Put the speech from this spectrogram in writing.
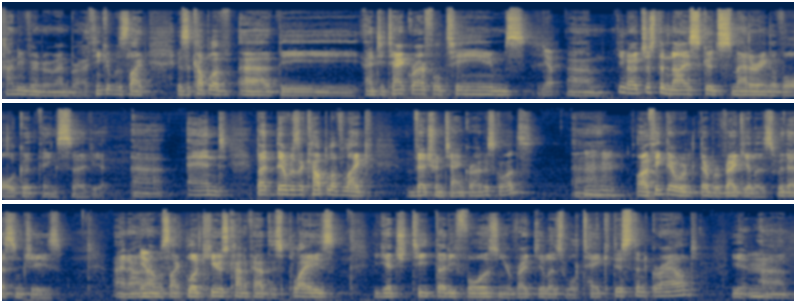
can't even remember. I think it was like it was a couple of uh, the anti tank rifle teams. Yep. Um, you know, just a nice, good smattering of all good things Soviet. Uh, and but there was a couple of like veteran tank rider squads. Uh, Mm-hmm. Well, I think there were there were regulars with SMGs, and, I- and I was like, look, here's kind of how this plays. You get your T thirty fours, and your regulars will take distant ground. You, Mm-hmm. um,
